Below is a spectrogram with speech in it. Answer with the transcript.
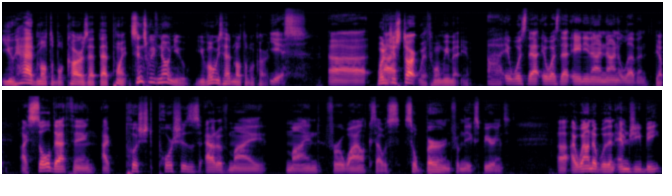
you had multiple cars at that point. Since we've known you, you've always had multiple cars. yes. Uh, What did I- you start with when we met you? Uh, it was that it was that 89 911. Yep. I sold that thing. I pushed Porsches out of my mind for a while because I was so burned from the experience. Uh, I wound up with an MGB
